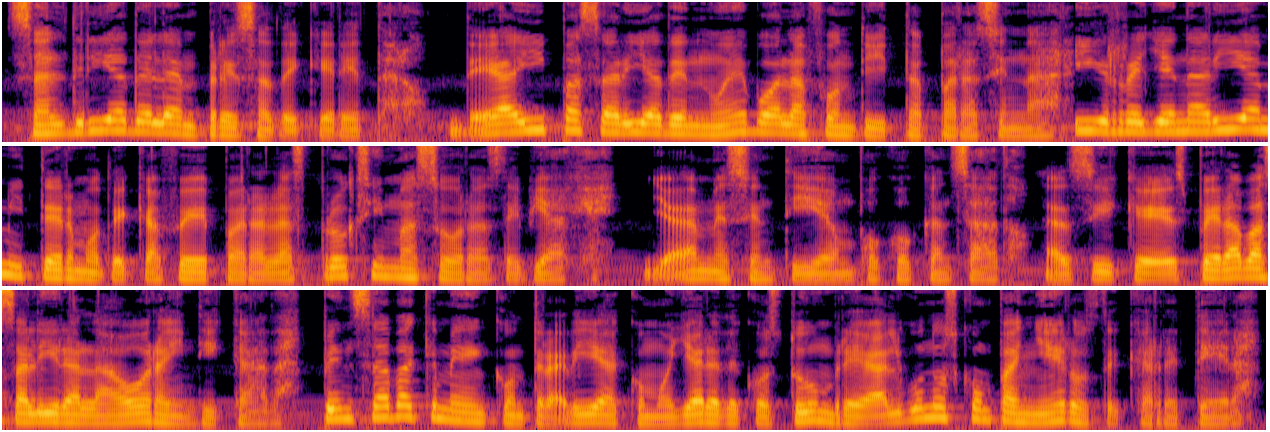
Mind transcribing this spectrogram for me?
saldría de la empresa de Querétaro. De ahí pasaría de nuevo a la fondita para cenar y rellenaría mi termo de café para las próximas horas de viaje. Ya me sentía un poco cansado, así que esperaba salir a la hora indicada. Pensaba que me encontraría, como ya era de costumbre, a algunos compañeros de carretera.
